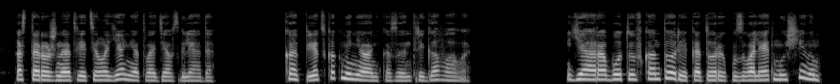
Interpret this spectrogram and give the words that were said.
— осторожно ответила я, не отводя взгляда. Капец, как меня Анька заинтриговала. Я работаю в конторе, которая позволяет мужчинам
